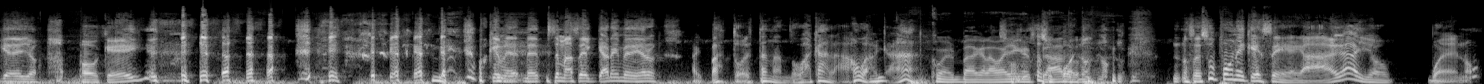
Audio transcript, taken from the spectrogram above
quedé yo, ok. Porque se me acercaron y me dijeron, ay, pastor, están dando bacalao acá. Con el bacalao ahí en el plato. no, no, no, se supone que se haga. Y yo, bueno,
